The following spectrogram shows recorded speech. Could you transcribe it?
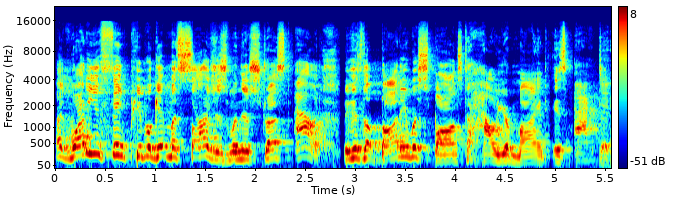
Like why do you think people get massages when they're stressed out? Because the body responds to how your mind is acting.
